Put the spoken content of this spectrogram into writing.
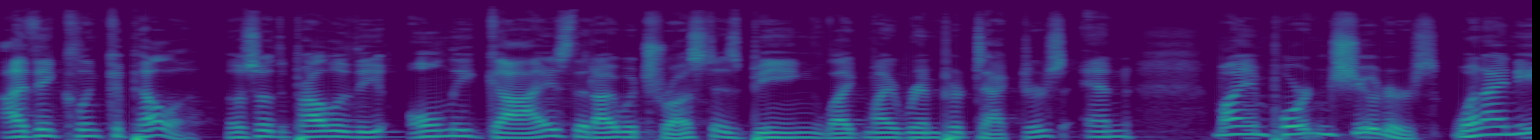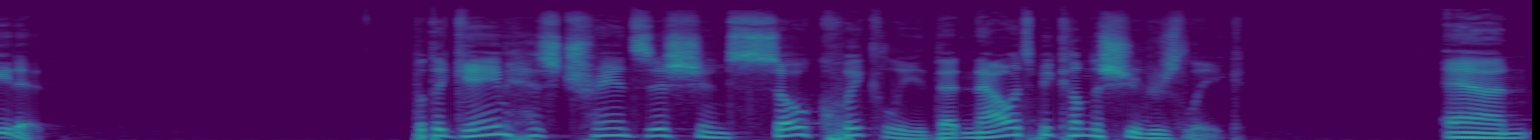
I think Clint Capela. Those are the, probably the only guys that I would trust as being like my rim protectors and my important shooters when I need it. But the game has transitioned so quickly that now it's become the shooters league. And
